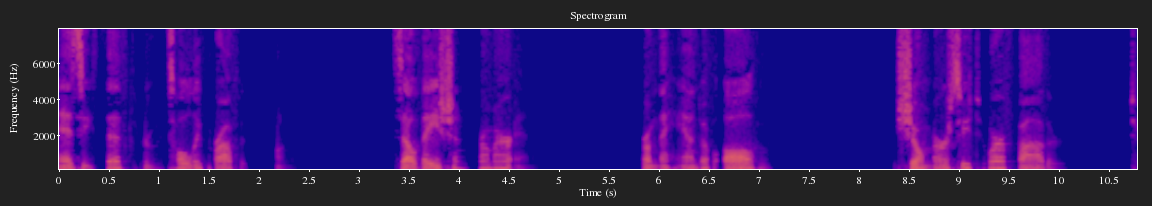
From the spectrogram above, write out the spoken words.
as he said through his holy prophets salvation from our enemies from the hand of all who show mercy to our fathers to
